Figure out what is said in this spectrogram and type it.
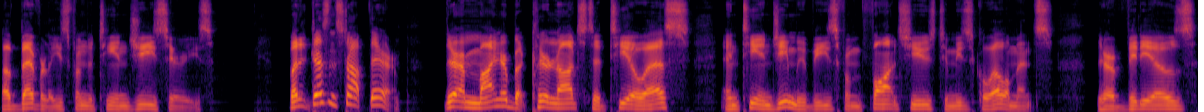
of Beverly's from the TNG series. But it doesn't stop there. There are minor but clear nods to TOS and TNG movies from fonts used to musical elements. There are videos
